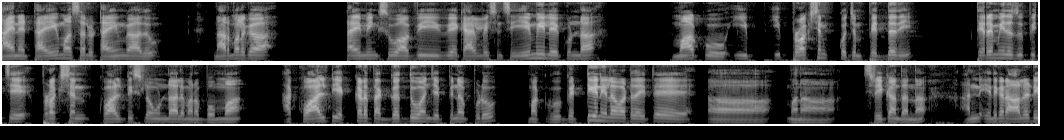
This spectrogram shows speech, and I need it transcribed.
ఆయన టైం అసలు టైం కాదు. నార్మల్గా టైమింగ్స్ అవి ఇవే క్యాలిక్యులేషన్స్ ఏమీ లేకుండా మాకు ఈ ఈ ప్రొడక్షన్ కొంచెం పెద్దది. తెర మీద చూపించే ప్రొడక్షన్ క్వాలిటీస్లో ఉండాలి మన బొమ్మ. ఆ క్వాలిటీ ఎక్కడ తగ్గద్దు అని చెప్పినప్పుడు మాకు గట్టిగా నిలబడ్డదైతే మన శ్రీకాంత్ అన్న. అన్ని ఎందుకంటే ఆల్రెడీ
